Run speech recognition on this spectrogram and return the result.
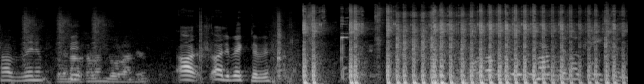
Abi benim Ben bir... arkadan dolanıyorum. Ali bekle bir. Adam gördüm. Marked a location.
